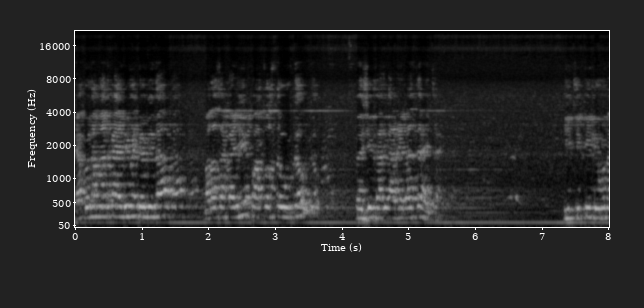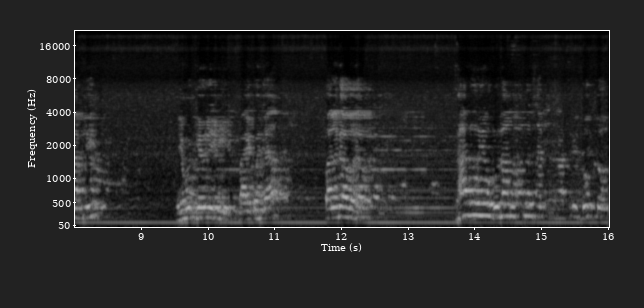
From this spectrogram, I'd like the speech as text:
त्या गुलामान काय लिहून ठेवलेला? मला सकाळी पाच वाजता उठव तहसीलदार कार्यालयात जायचं आहे. ही चिठ्ठी लिहून आपली लिहून ठेवलेली बायकोच्या पलंगावर. झालं या गुलाम रात्री झोपलो.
